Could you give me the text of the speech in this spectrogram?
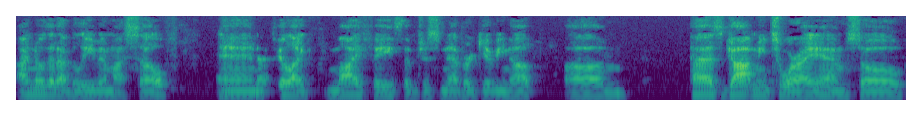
I know that I believe in myself. And I feel like my faith of just never giving up um, has got me to where I am. So,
